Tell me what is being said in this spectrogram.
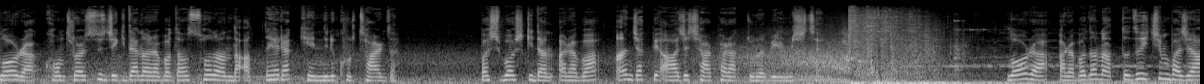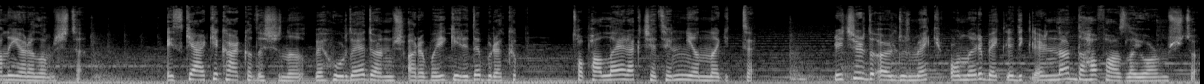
Laura kontrolsüzce giden arabadan son anda atlayarak kendini kurtardı. Başıboş giden araba ancak bir ağaca çarparak durabilmişti. Laura arabadan atladığı için bacağını yaralamıştı. Eski erkek arkadaşını ve hurdaya dönmüş arabayı geride bırakıp topallayarak çetenin yanına gitti. Richard'ı öldürmek onları beklediklerinden daha fazla yormuştu.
